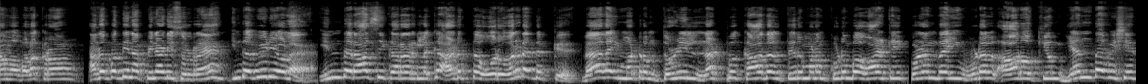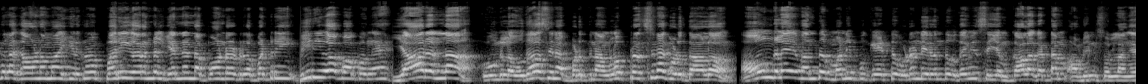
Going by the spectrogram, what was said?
நாம வளர்க்குறோம். அதை பத்தி நான் பின்னாடி சொல்றேன். இந்த வீடியோல இந்த ராசிக்காரர்களுக்கு அடுத்த ஒரு வருடத்திற்கு வேலை மற்றும் தொழில் நட்பு காதல் திருமணம் குடும்ப வாழ்க்கை குழந்தை உடல் ஆரோக்கியம் எந்த விஷயத்துல கவனமா இருக்கணும் பரிகாரங்கள் என்னென்ன போன்றவற்றை பற்றி விரிவா பார்ப்போங்க. யாரெல்லாம் உங்களை உதாசீனப்படுத்தினாங்களோ பிரச்சனை கொடுத்தாங்களோ அவங்களே வந்து மன்னிப்பு கேட்டு உடனிருந்து உதவி செய்யும் காலகட்டம் அப்படின்னு சொல்லாங்க.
